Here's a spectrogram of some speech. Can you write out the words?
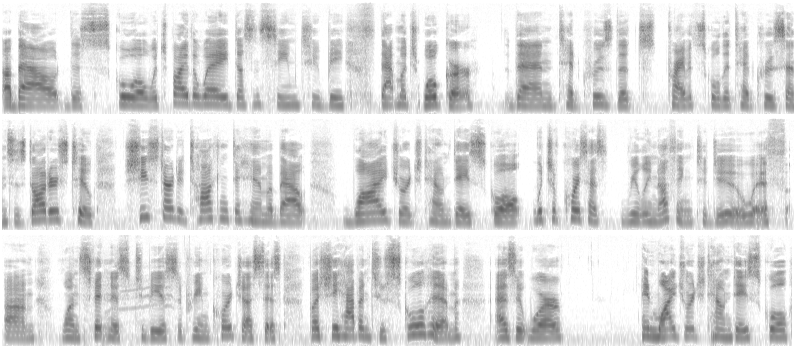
about this school, which, by the way, doesn't seem to be that much woker than Ted Cruz, the private school that Ted Cruz sends his daughters to. She started talking to him about why Georgetown Day School, which of course has really nothing to do with um, one's fitness to be a Supreme Court justice, but she happened to school him, as it were, and why Georgetown Day School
